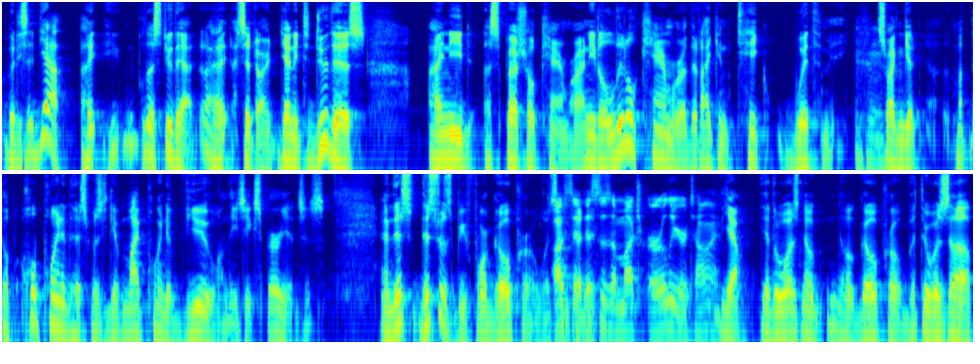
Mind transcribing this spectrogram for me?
but he said, "Yeah, I, he, let's do that." I, I said, "All right, Danny, to do this." I need a special camera. I need a little camera that I can take with me Mm-hmm. so I can get. The whole point of this was to give my point of view on these experiences. And this this was before GoPro was I said this is a much earlier time. Yeah, yeah, there was no no GoPro, but there was a,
